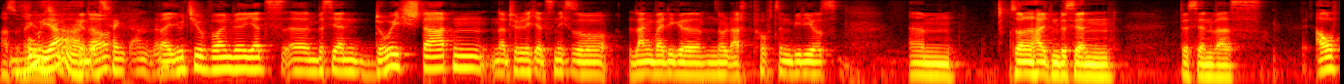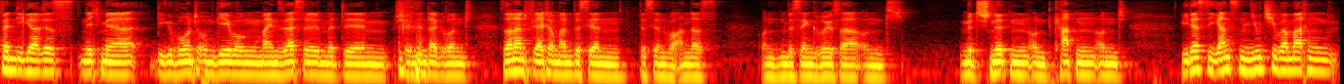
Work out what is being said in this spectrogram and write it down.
hast du Oh vergessen? ja, genau. das fängt an. Bei Ne? YouTube wollen wir jetzt äh, ein bisschen durchstarten. Natürlich jetzt nicht so langweilige 0815 Videos, ähm, sondern halt ein bisschen, bisschen was aufwendigeres, nicht mehr die gewohnte Umgebung, mein Sessel mit dem schönen Hintergrund, sondern vielleicht auch mal ein bisschen, bisschen woanders und ein bisschen größer und mit Schnitten und Cutten und wie das die ganzen YouTuber machen,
